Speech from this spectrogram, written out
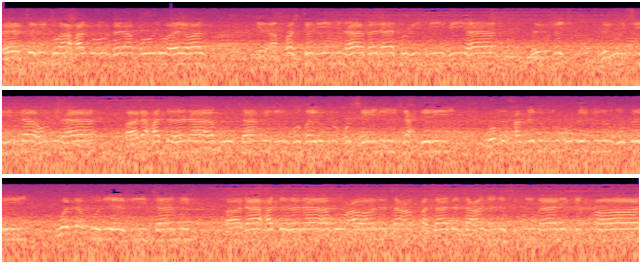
فيلتفت أحدهم فيقول أي رب إن أخرجتني منها فلا تعدني فيها فينشئ الله منها. قال حدثنا أبو كامل فضيل بن حسين الجحدري ومحمد بن عبيد الغبري واللفظ لأبي كامل قال حدثنا أبو عوانة عن قتادة عن أنس بن مالك قال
